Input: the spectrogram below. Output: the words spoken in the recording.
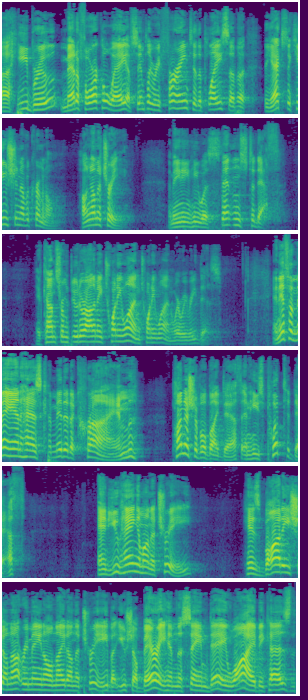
uh, Hebrew metaphorical way of simply referring to the place of a, the execution of a criminal hung on a tree, meaning he was sentenced to death. It comes from Deuteronomy 21 21, where we read this. And if a man has committed a crime, punishable by death, and he's put to death, and you hang him on a tree, his body shall not remain all night on the tree, but you shall bury him the same day. Why? Because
